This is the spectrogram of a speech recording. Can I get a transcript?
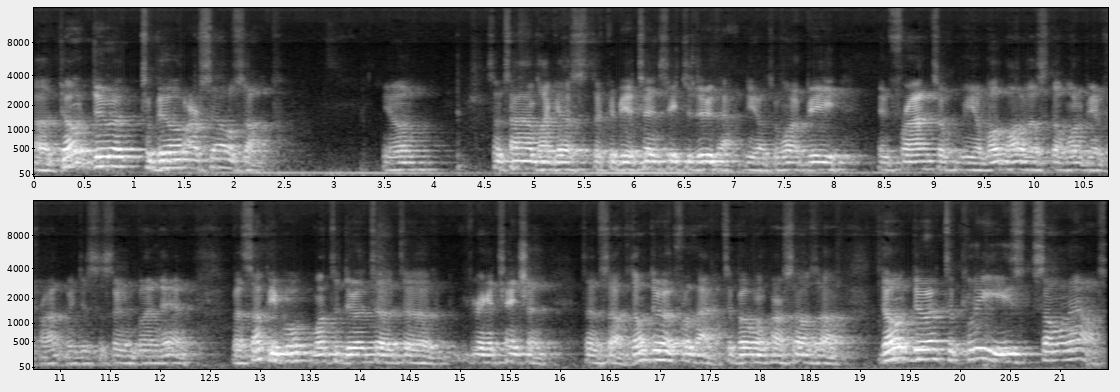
Uh, don't do it to build ourselves up. You know, sometimes I guess there could be a tendency to do that, you know, to want to be in front. So, you know, a lot of us don't want to be in front. We just assume blend in. But some people want to do it to, to bring attention to themselves. Don't do it for that, to build ourselves up. Don't do it to please someone else,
